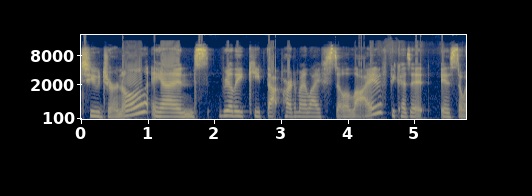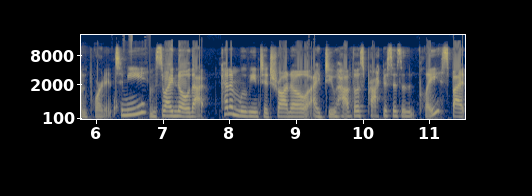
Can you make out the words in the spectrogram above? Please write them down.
to journal, and really keep that part of my life still alive because it is so important to me. So I know that kind of moving to Toronto, I do have those practices in place, but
